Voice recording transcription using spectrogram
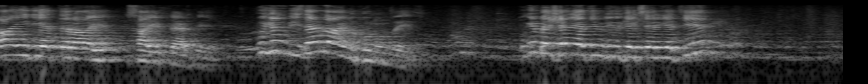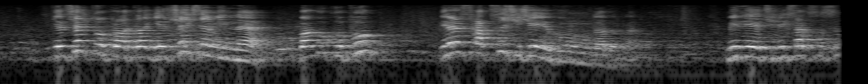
aidiyetlere sahiplerdi. Bugün bizler de aynı konumdayız. Bugün beşeriyetin büyük ekseriyeti gerçek toprakla, gerçek zeminle bağı kopup birer saksı çiçeği konumundadırlar. Milliyetçilik saksısı,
